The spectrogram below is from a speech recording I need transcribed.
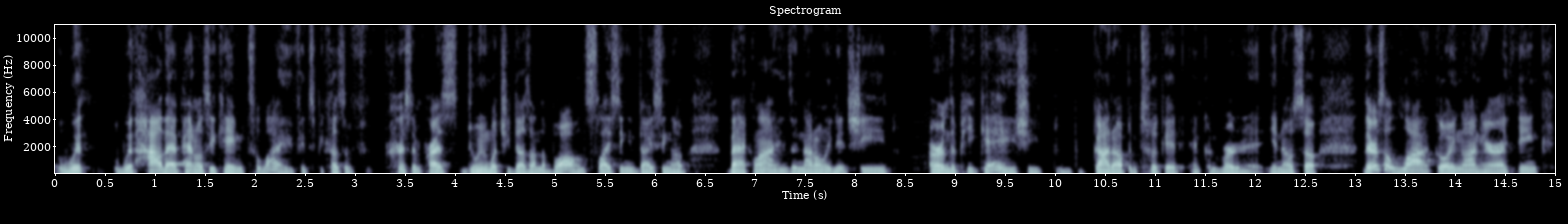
with with how that penalty came to life, it's because of Christen Press doing what she does on the ball and slicing and dicing up back lines. And not only mm-hmm. did she earn the PK, she got up and took it and converted it, you know? So there's a lot going on here, I think,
